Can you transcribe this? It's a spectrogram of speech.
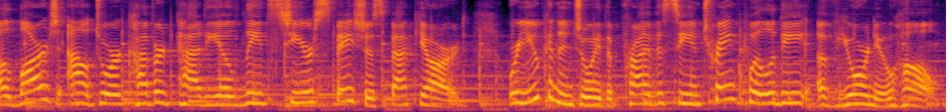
A large outdoor covered patio leads to your spacious backyard, where you can enjoy the privacy and tranquility of your new home.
